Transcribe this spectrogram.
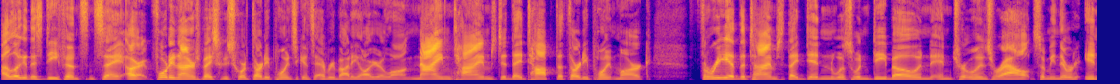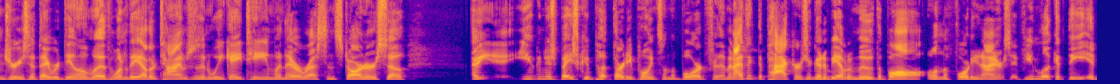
I look at this defense and say, all right, 49ers basically scored 30 points against everybody all year long. Nine times did they top the 30 point mark. Three of the times that they didn't was when Deebo and, and Trent Williams were out. So, I mean, there were injuries that they were dealing with. One of the other times was in week 18 when they were resting starters. So, I mean, you can just basically put 30 points on the board for them. And I think the Packers are going to be able to move the ball on the 49ers. If you look at the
